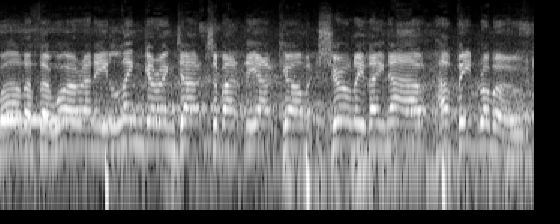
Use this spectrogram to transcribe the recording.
Well, if there were any lingering doubts about the outcome, surely they now have been removed.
